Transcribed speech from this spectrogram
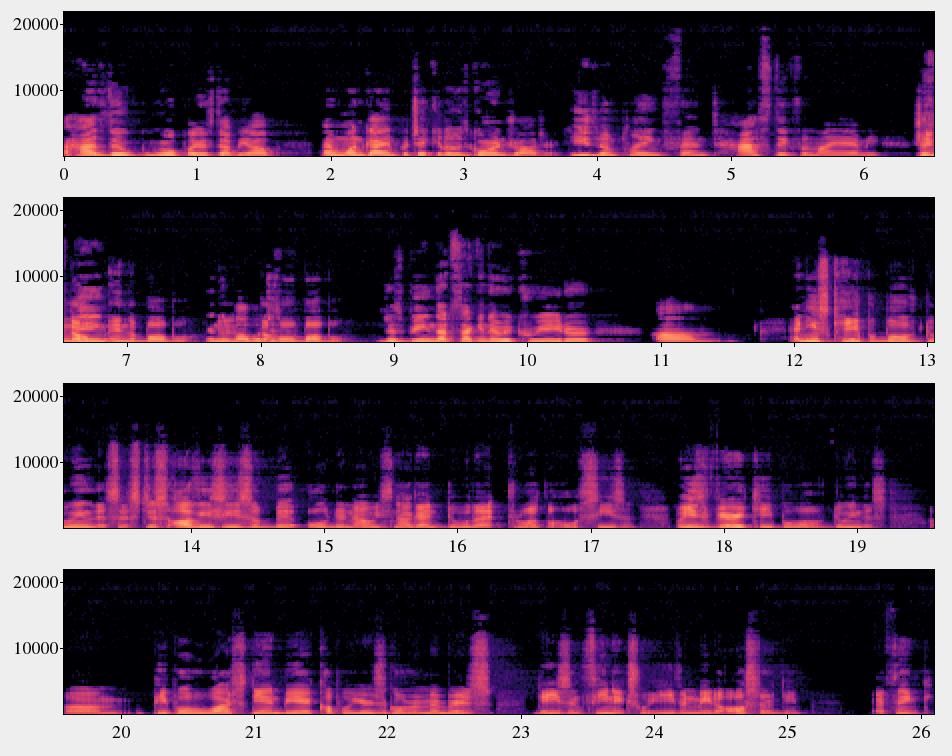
has the role players stepping up, and one guy in particular is Goran Dragic. He's been playing fantastic for Miami, just in the being in the bubble. in the Uh, bubble, The just- whole bubble. just being that secondary creator. Um, And he's capable of doing this. It's just obviously he's a bit older now. He's not gonna do that throughout the whole season. But he's very capable of doing this. Um, people who watched the NBA a couple years ago remember his days in Phoenix where he even made an All Star game. I think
